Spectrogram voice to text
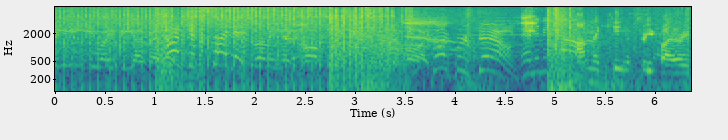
Enemy UAV overhead. Target sighted. Confirming next hard point. Stand by. Snipers down. Enemy down. I'm the king of free firing.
